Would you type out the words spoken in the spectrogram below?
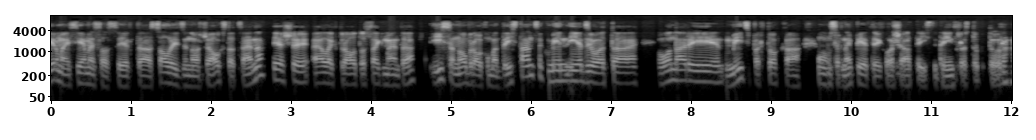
pirmais iemesls ir tā salīdzinoši augsta cena tieši elektroauto segmentā, īsa nobraukuma distance, ko min iedzīvotāji, un arī mīts par to, ka mums ir nepietiekoši attīstīta infrastruktūra.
